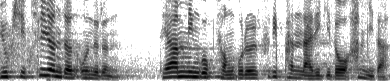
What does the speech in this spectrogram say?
67년 전 오늘은 대한민국 정부를 수립한 날이기도 합니다.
